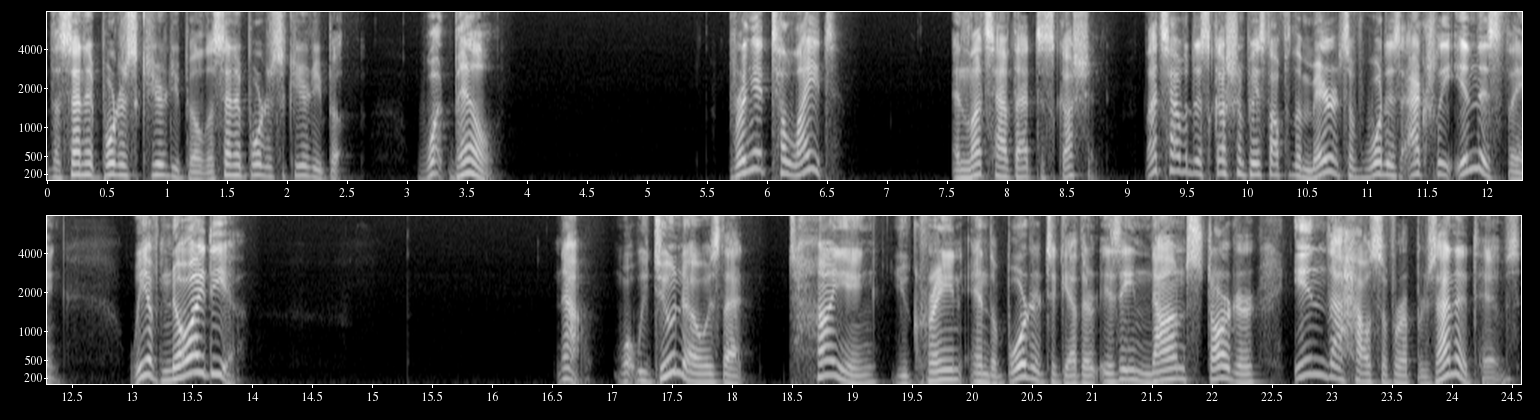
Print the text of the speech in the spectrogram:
The Senate Border Security Bill, the Senate Border Security Bill. What bill? Bring it to light and let's have that discussion. Let's have a discussion based off of the merits of what is actually in this thing. We have no idea. Now, what we do know is that tying Ukraine and the border together is a non starter in the House of Representatives,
